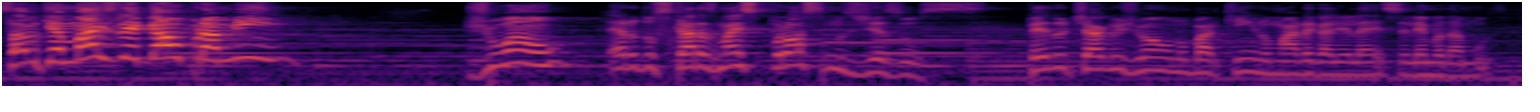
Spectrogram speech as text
Sabe o que é mais legal para mim? João era dos caras mais próximos de Jesus. Pedro, Tiago e João no barquinho no Mar da Galileia, você lembra da música?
